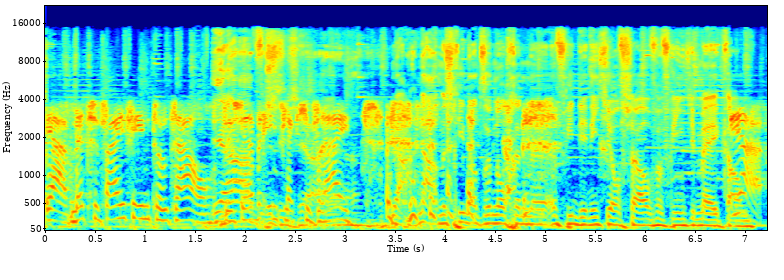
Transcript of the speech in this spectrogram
Ja, met z'n vijven in totaal. Ja, dus we hebben één plekje ja, vrij. Ja, nou, misschien dat er nog een, eh, een vriendinnetje of zo... of een vriendje mee kan. Ja,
